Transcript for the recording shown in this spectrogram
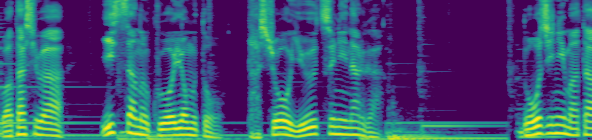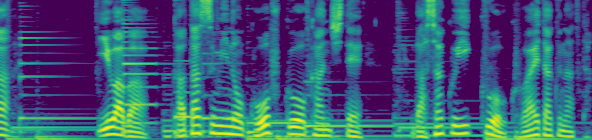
私は一茶の句を読むと多少憂鬱になるが同時にまたいわば片隅の幸福を感じて打作一句を加えたくなった。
